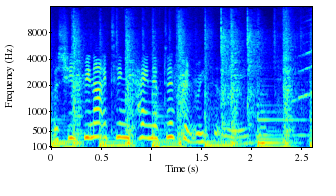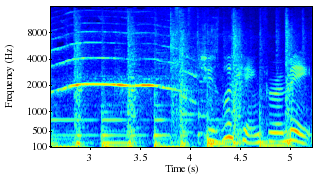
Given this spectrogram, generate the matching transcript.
But she's been acting kind of different recently. Looking for a mate.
